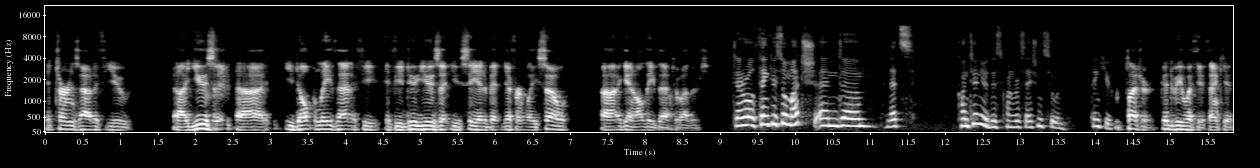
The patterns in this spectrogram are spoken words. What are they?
It turns out if you uh, use it, uh, you don't believe that. If you if you do use it, you see it a bit differently. So uh, again, I'll leave that to others. General, thank you so much, and um, let's continue this conversation soon. Thank you. Pleasure. Good to be with you. Thank you.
